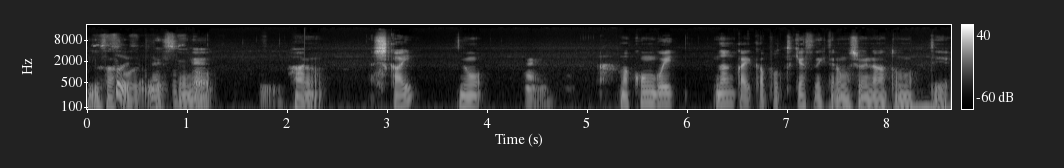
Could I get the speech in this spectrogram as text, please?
良さそうですよね。はい。司会の、はい。まあ、今後い何回かポッドキャストできたら面白いなと思って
